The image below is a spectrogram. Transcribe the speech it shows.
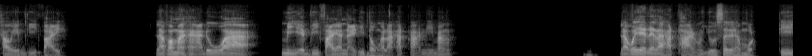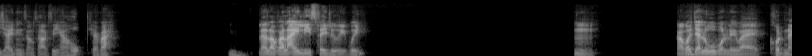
เข้า MD5 แล้วก็มาหาดูว่ามี MD5 อันไหนที่ตรงกับรหัสผ่านนี้บ้าง เราก็จะได้รหัสผ่านของ user ทั้งหมดที่ใช้หนึ่งสองสามสี่ห้าหกใช่ปะอืม แล้วเราก็ไล่ลิสต์ไปเลยเว้ยอืม เราก็จะรู้หมดเลยว่า คนไหน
